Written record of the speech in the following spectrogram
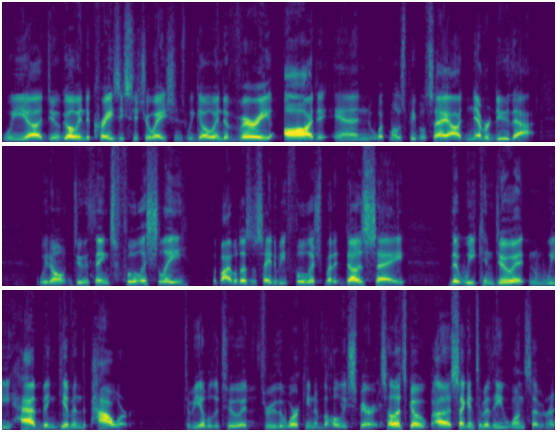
we uh, do go into crazy situations. We go into very odd, and what most people say, I'd never do that. We don't do things foolishly. The Bible doesn't say to be foolish, but it does say that we can do it, and we have been given the power to be able to do it through the working of the Holy Spirit. So let's go uh, 2 Timothy 1 7. Right?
